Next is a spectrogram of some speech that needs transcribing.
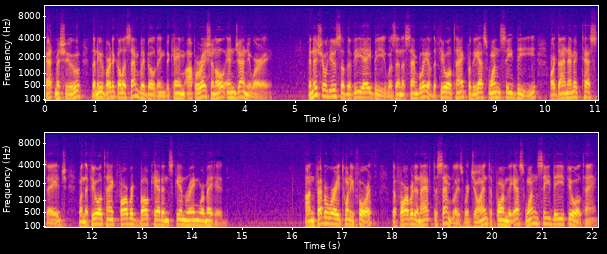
At Michoud, the new vertical assembly building became operational in January. Initial use of the VAB was in assembly of the fuel tank for the S1CD, or dynamic test stage, when the fuel tank forward bulkhead and skin ring were mated. On February 24th, the forward and aft assemblies were joined to form the S1CD fuel tank.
